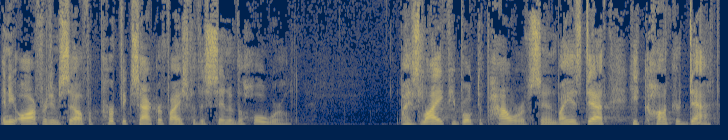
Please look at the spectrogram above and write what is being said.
and he offered himself a perfect sacrifice for the sin of the whole world. By his life, he broke the power of sin. By his death, he conquered death.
